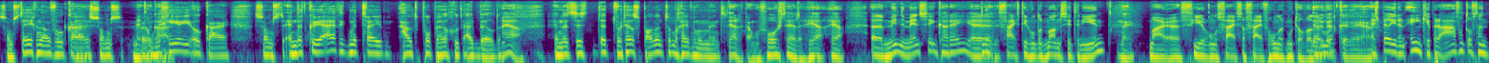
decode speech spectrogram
soms tegenover elkaar. Ja. Soms Met eh, elkaar. negeer je elkaar. Soms, en dat kun je eigenlijk met twee houten poppen heel goed uitbeelden. Ja. En dat, is, dat wordt heel spannend op een gegeven moment. ja, dat kan ik me voorstellen. Ja, ja. Eh, minder mensen in Carré. Eh, 1500 man zitten niet in. Nee. Maar eh, 450, 500 200 moet toch wel Dat lukken. moet kunnen, ja. En speel je dan één keer per avond of dan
